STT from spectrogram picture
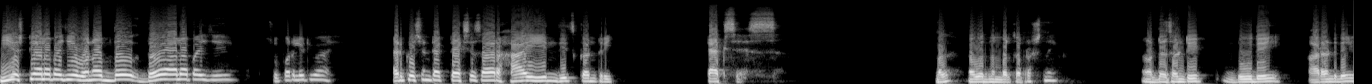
ईएसटी आला पाहिजे वन ऑफ द द आला पाहिजे. सुपरलेटिव्ह आहे. Education tax taxes are high in this country taxes बघा नव्वद नंबरचा प्रश्न आहे. Doesn't it do they aren't they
